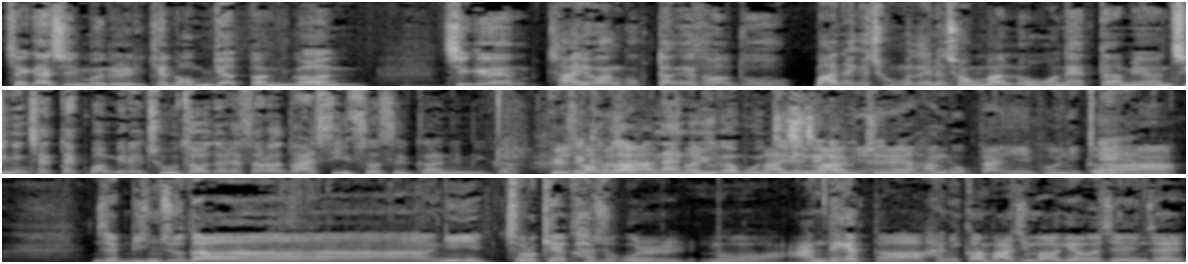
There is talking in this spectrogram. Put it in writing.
제가 질문을 이렇게 넘겼던 건 지금 자유한국당에서도 만약에 청문회를 정말로 원했다면 증인 채택 범위를 조절해서라도 할 수 있었을 거 아닙니까? 그래서 그거 안한 이유가 뭔지를 제가 여쭙는 한국당이 보니까 네. 이제 민주당이 저렇게 가족을 뭐 안 되겠다 하니까 마지막에 어제 이제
